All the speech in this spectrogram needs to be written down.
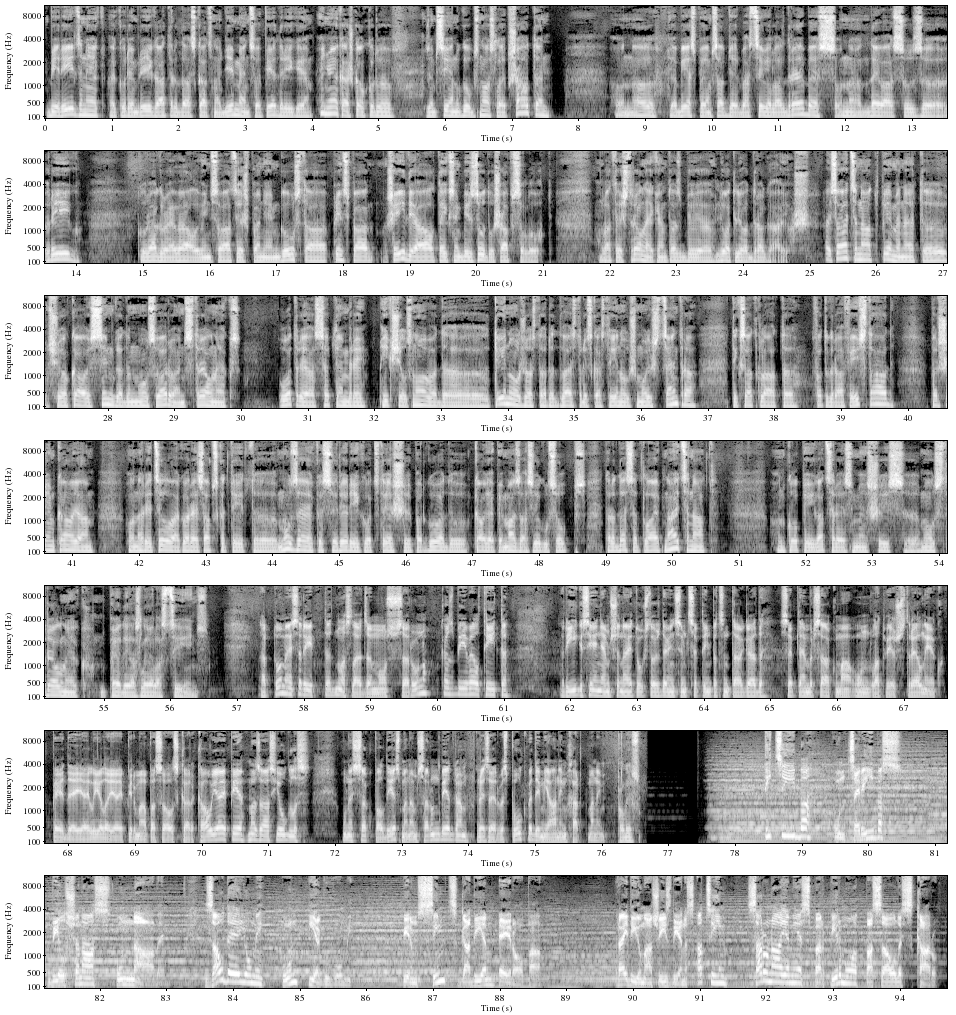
bija rīdzinieki, vai kuriem Rīgā atradās kāds no ģimenes vai piedarīgajiem. Viņi vienkārši kaut kur zem sienu gubas noslēpa šauteni. Un, ja bija iespējams, apģērbās civilās drēbēs un devās uz Rīgu, kur agrāk vēl viņas vācieši paņēma gūstā. Principā šī ideāli, teiksim, bija zuduši absolūti. Latviešu strēlniekiem tas bija ļoti, ļoti dragājoši. Es aicinātu pieminēt uh, šo kaujas simtgadu un mūsu varoņus strēlniekus. 2. septembrī Ikšķils novada uh, tīnūžos, tātad vēsturiskās tīnūšu muišas centrā, tiks atklāta fotografija izstāde par šīm kaujām, un arī cilvēki varēs apskatīt uh, muzeju, kas ir ierīkots tieši par godu kaujai pie mazās Juglas upes. Tad esat laipni aicināti un kopīgi atcerēsimies šīs eh, mūsu strēlnieku pēdējās lielās cīņas. Ar to mēs arī noslēdzam mūsu sarunu, kas bija veltīta Rīgas ieņemšanai 1917. gada septembra sākumā un latviešu strēlnieku pēdējai lielajai Pirmā pasaules kara kaujai pie Mazās Jūglas, un es saku paldies manam sarunbiedram, rezerves pulkvedim Jānim Hartmanim. Paldies! Ticība un cerības vilšanās un nāve, zaudējumi un ieguvumi. pirms simts gadiem Eiropā. Raidījumā šīs dienas acīm sarunājamies par Pirmo pasaules karu.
